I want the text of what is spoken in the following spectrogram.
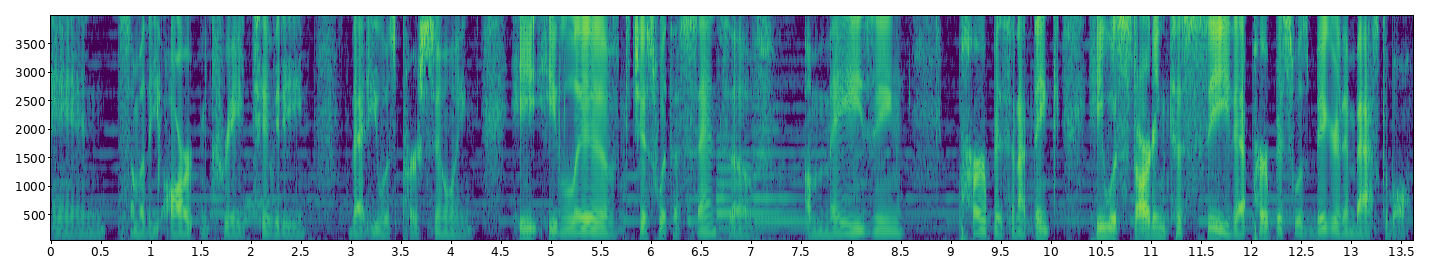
and some of the art and creativity that he was pursuing. He he lived just with a sense of amazing purpose and I think he was starting to see that purpose was bigger than basketball.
